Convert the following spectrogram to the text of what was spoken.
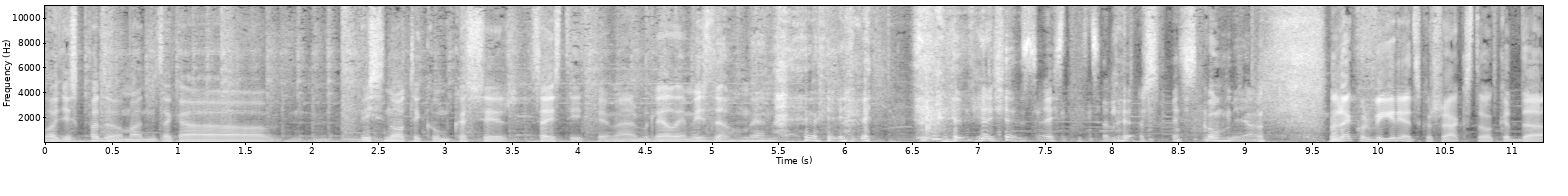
loģiski padomāt, nu, kā visi notikumi, kas ir saistīti piemēram ar lieliem izdevumiem. vien saistīts ar skumjām. Nu, re, kur vīrietis, kurš raksta to, kad uh,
